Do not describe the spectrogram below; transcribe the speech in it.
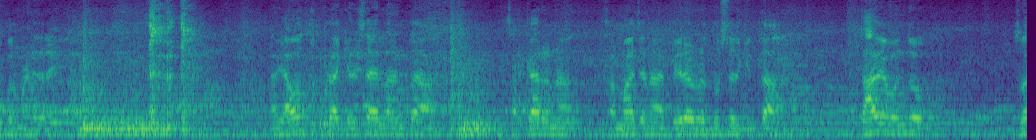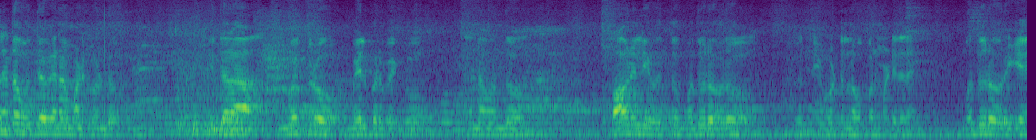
ಓಪನ್ ಮಾಡಿದ್ದಾರೆ. ನಾವು ಯಾವತ್ತೂ ಕೂಡ ಕೆಲಸ ಇಲ್ಲ ಅಂತ ಸರ್ಕಾರನ, ಸಮಾಜನ ಬೇರೆಯವ್ರನ್ನ ದೂಷೋದಕ್ಕಿಂತ ತಾವೇ ಒಂದು ಸ್ವಂತ ಉದ್ಯೋಗನ ಮಾಡಿಕೊಂಡು ಈ ಥರ ಯುವಕರು ಮೇಲ್ ಬರಬೇಕು ಅನ್ನೋ ಒಂದು ಭಾವನೆಯಲ್ಲಿ ಇವತ್ತು ಮಧುರವರು ಇವತ್ತು ಈ ಹೋಟೆಲ್ನ ಓಪನ್ ಮಾಡಿದ್ದಾರೆ. ಮಧುರವರಿಗೆ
